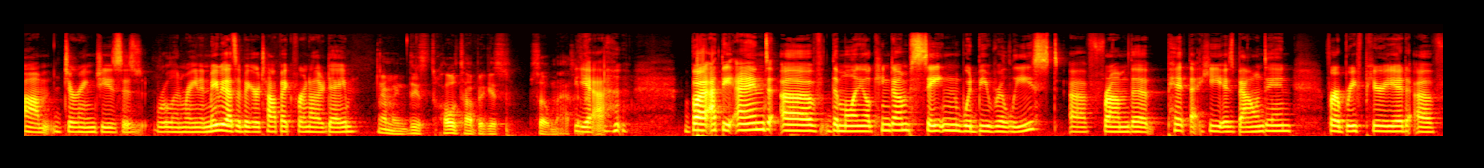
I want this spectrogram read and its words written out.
um, during Jesus' rule and reign, and maybe that's a bigger topic for another day. I mean, this whole topic is so massive. Yeah. But at the end of the millennial kingdom, Satan would be released uh, from the pit that he is bound in for a brief period of,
